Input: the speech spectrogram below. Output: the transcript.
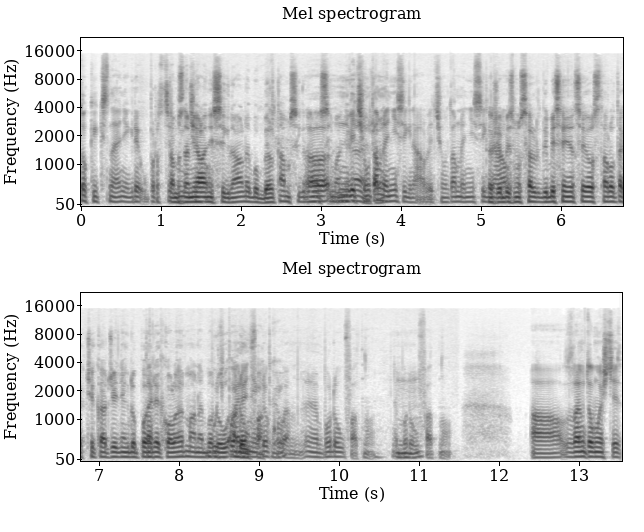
to kiksne někde uprostřed Tam jsi neměl ani signál, nebo byl tam signál? asi Uh, ani většinou ne, tam že? není signál, většinou tam není signál. Takže bys musel, kdyby se něco jeho stalo, tak čekat, že někdo pojede Tak kolem, anebo Buď dou, a doufat. někdo jo? kolem, nebo doufat, no. Nebo Mhm. doufat, no. A vzhledem k tomu ještě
